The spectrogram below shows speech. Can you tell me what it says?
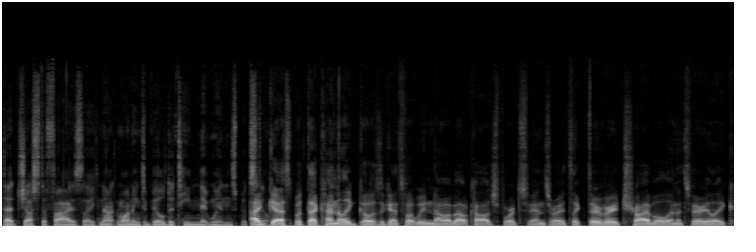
that justifies like not wanting to build a team that wins, but I guess, but that kind of like goes against what we know about college sports fans, right? It's like they're very tribal, and it's very like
